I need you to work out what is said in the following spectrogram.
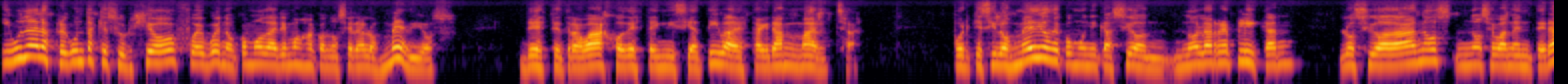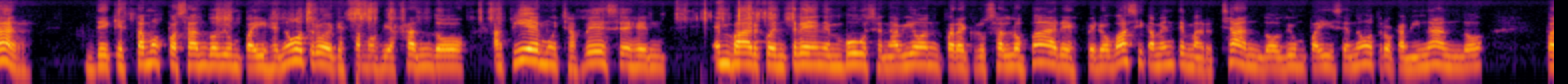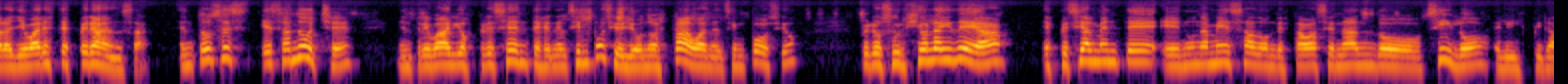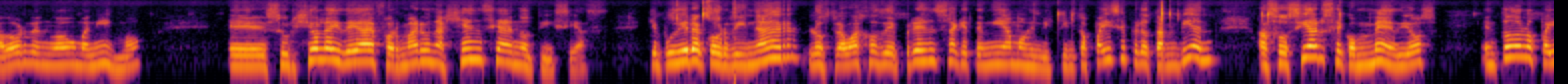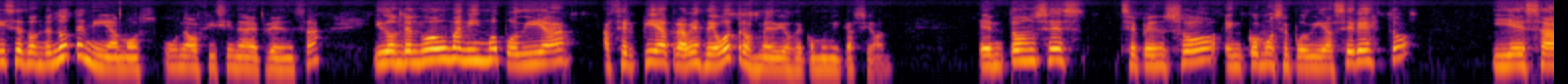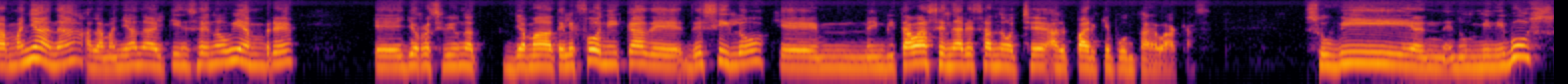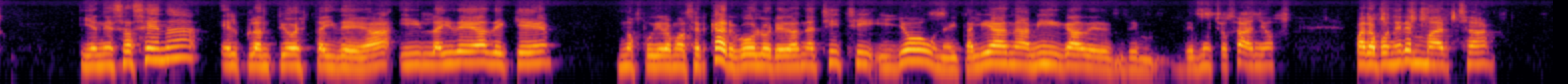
y una de las preguntas que surgió fue, bueno, ¿cómo daremos a conocer a los medios de este trabajo, de esta iniciativa, de esta gran marcha? Porque si los medios de comunicación no la replican, los ciudadanos no se van a enterar de que estamos pasando de un país en otro, de que estamos viajando a pie muchas veces, en, en barco, en tren, en bus, en avión para cruzar los mares, pero básicamente marchando de un país en otro, caminando, para llevar esta esperanza. Entonces, esa noche, entre varios presentes en el simposio, yo no estaba en el simposio, pero surgió la idea, especialmente en una mesa donde estaba cenando Silo, el inspirador del nuevo humanismo, eh, surgió la idea de formar una agencia de noticias que pudiera coordinar los trabajos de prensa que teníamos en distintos países, pero también asociarse con medios en todos los países donde no teníamos una oficina de prensa y donde el nuevo humanismo podía hacer pie a través de otros medios de comunicación. Entonces se pensó en cómo se podía hacer esto y esa mañana, a la mañana del 15 de noviembre, eh, yo recibí una llamada telefónica de, Silo que me invitaba a cenar esa noche al Parque Punta de Vacas. Subí en, un minibús y en esa cena él planteó esta idea y la idea de que nos pudiéramos hacer cargo, Loredana Chichi y yo, una italiana amiga de muchos años, para poner en marcha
